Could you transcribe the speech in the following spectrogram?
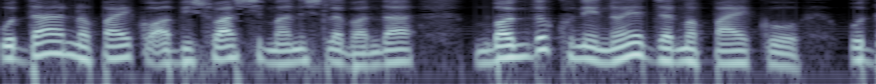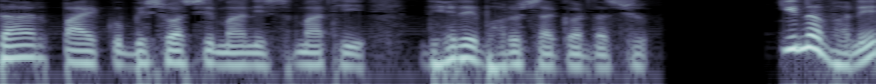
उद्धार नपाएको अविश्वासी मानिसलाई भन्दा बन्दुक हुने नयाँ जन्म पाएको उद्धार पाएको विश्वासी मानिसमाथि धेरै भरोसा गर्दछु। किनभने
